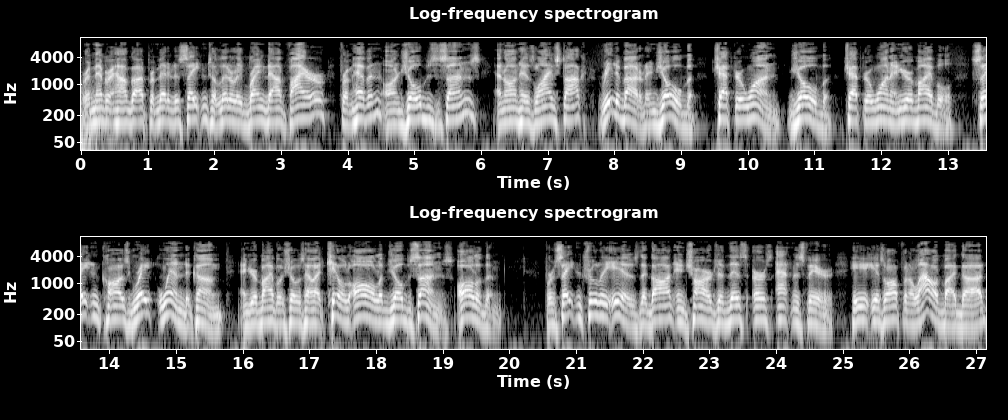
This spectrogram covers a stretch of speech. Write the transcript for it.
Remember how God permitted Satan to literally bring down fire from heaven on Job's sons and on his livestock? Read about it in Job chapter 1. Job chapter 1 in your Bible. Satan caused great wind to come, and your Bible shows how it killed all of Job's sons, all of them. For Satan truly is the God in charge of this earth's atmosphere. He is often allowed by God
